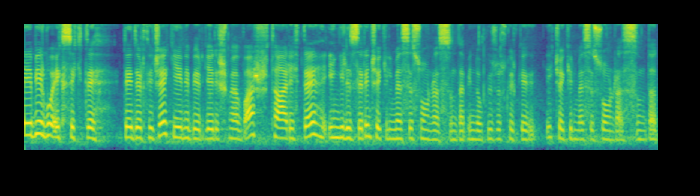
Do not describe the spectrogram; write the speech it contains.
E, Bir bu eksikti dedirtecek yeni bir gelişme var. Tarihte İngilizlerin çekilmesi sonrasında 1942 çekilmesi sonrasında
